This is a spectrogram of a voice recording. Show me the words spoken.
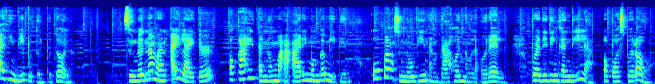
at hindi putol-putol. Sunod naman ay lighter o kahit anong maaari mong gamitin upang sunugin ang dahon ng laurel. Pwede ding kandila o posporo.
